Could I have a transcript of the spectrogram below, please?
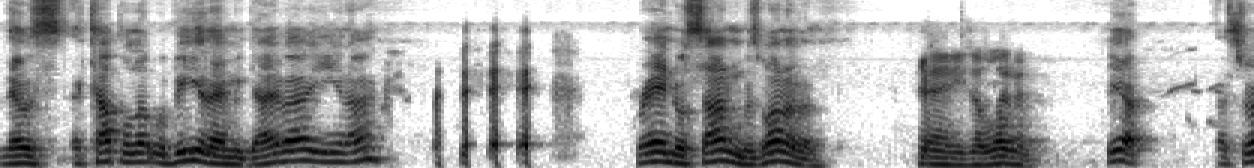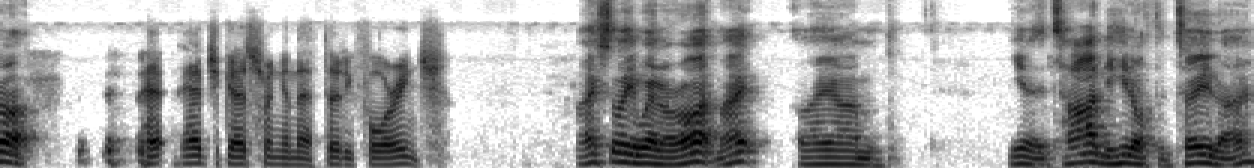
there was a couple that were bigger than me, Davo, you know. Randall's son was one of them. Yeah, he's 11. Yeah, that's right. How, would you go swinging that 34 inch? I actually went all right, mate. I, um, yeah, it's hard to hit off the tee, though.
